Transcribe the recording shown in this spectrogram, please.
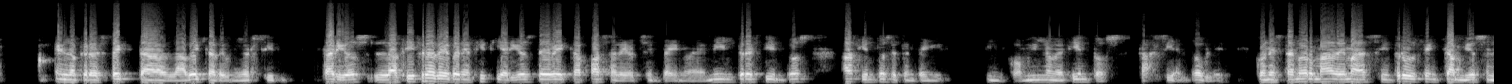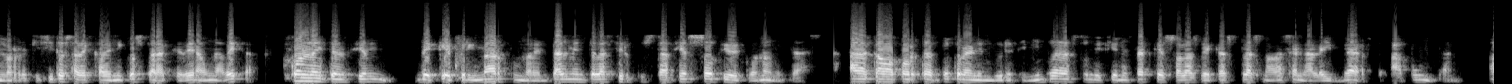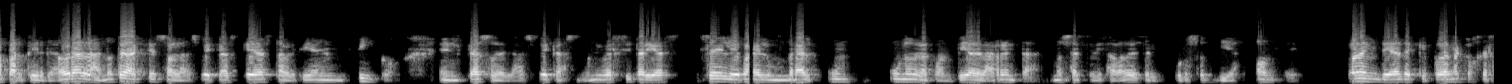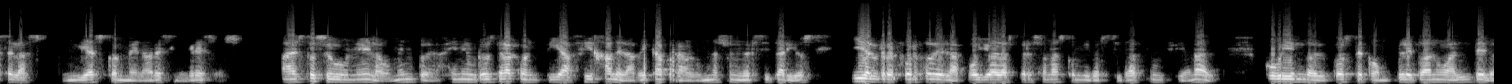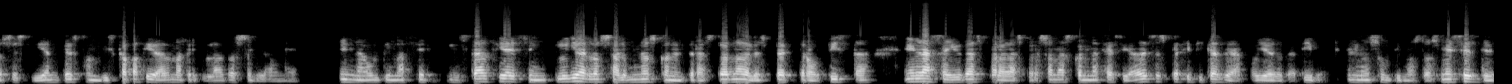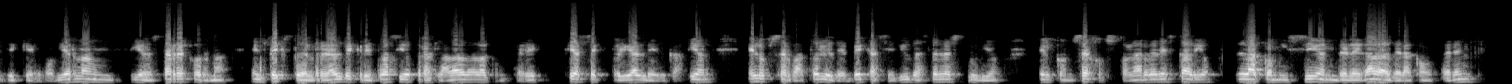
En lo que respecta a la beca de universitarios, la cifra de beneficiarios de beca pasa de 89.300 a 175.900, casi el doble. Con esta norma, además, se introducen cambios en los requisitos académicos para acceder a una beca, con la intención de que primar fundamentalmente las circunstancias socioeconómicas. Acaba, por tanto, con el endurecimiento de las condiciones de acceso a las becas plasmadas en la ley BERT, apuntan. A partir de ahora, la nota de acceso a las becas queda establecida en un 5. En el caso de las becas universitarias, se eleva el umbral un uno de la cuantía de la renta, no se actualizaba desde el curso 10-11, con la idea de que puedan acogerse las familias con menores ingresos. A esto se une el aumento de 100 euros de la cuantía fija de la beca para alumnos universitarios y el refuerzo del apoyo a las personas con diversidad funcional, cubriendo el coste completo anual de los estudiantes con discapacidad matriculados en la UNED. En la última instancia se incluye a los alumnos con el trastorno del espectro autista en las ayudas para las personas con necesidades específicas de apoyo educativo. En los últimos dos meses, desde que el Gobierno anunció esta reforma, el texto del Real Decreto ha sido trasladado a la Conferencia Sectorial de Educación, el Observatorio de Becas y Ayudas del Estudio, el Consejo Escolar del Estadio, la Comisión Delegada de la Conferencia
